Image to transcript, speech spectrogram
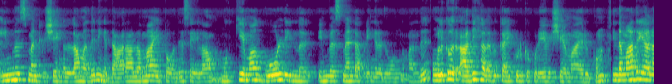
இன்வெஸ்ட்மெண்ட் விஷயங்கள்லாம் வந்து நீங்கள் தாராளமாக இப்போ வந்து செய்யலாம். முக்கியமாக கோல்டு இன்வெஸ்ட்மெண்ட் அப்படிங்கிறது உங்க- வந்து உங்களுக்கு ஒரு அதிக அளவு கை கொடுக்கக்கூடிய விஷயமா இருக்கும். இந்த மாதிரியான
